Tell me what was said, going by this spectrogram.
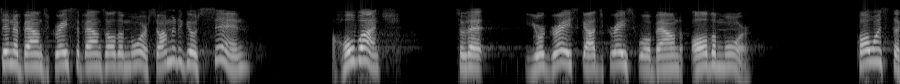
sin abounds, grace abounds all the more. So I'm going to go sin a whole bunch so that your grace, God's grace, will abound all the more. Paul wants to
